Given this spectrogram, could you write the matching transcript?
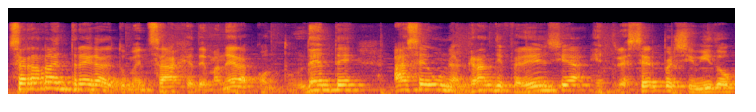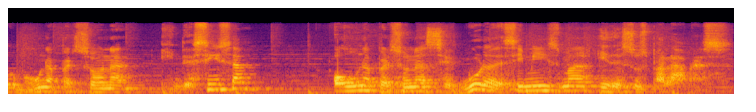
Cerrar la entrega de tu mensaje de manera contundente hace una gran diferencia entre ser percibido como una persona indecisa o una persona segura de sí misma y de sus palabras.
